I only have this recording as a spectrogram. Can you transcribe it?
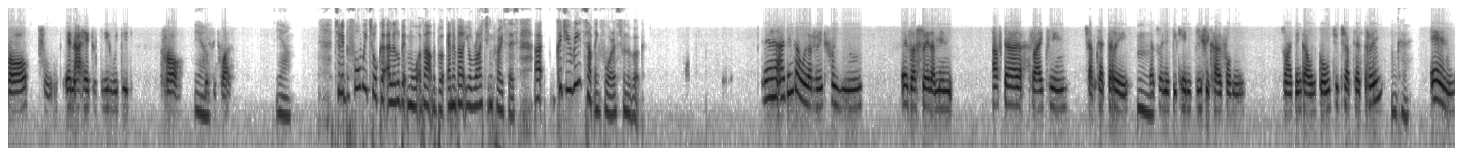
raw truth. And I had to deal with it raw Yeah. as it was. Yeah. Thuli, before we talk a, little bit more about the book and about your writing process, uh, could you read something for us from the book? Yeah, I think I will read for you. As I said, I mean, after writing chapter three, Mm. that's when it became difficult for me. So I think I will go to chapter three, Okay. and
